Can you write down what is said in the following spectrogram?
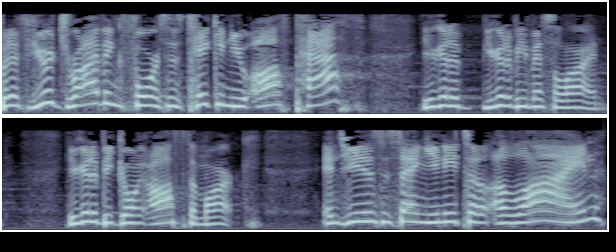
But if your driving force is taking you off path, you're gonna, you're gonna be misaligned. You're gonna be going off the mark. And Jesus is saying you need to align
